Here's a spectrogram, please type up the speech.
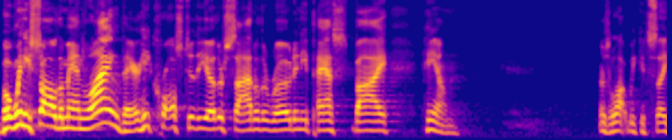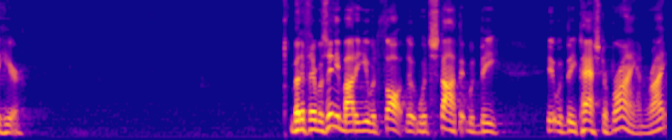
But when he saw the man lying there, he crossed to the other side of the road and he passed by him. There's a lot we could say here. But if there was anybody you would thought that would stop, it would be, it would be Pastor Brian, right?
